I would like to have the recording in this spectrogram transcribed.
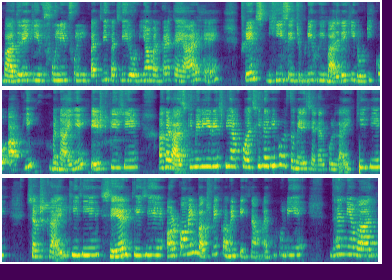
बाजरे की फूली फूली पतली पतली रोटियाँ बनकर तैयार है। फ्रेंड्स, घी से चुपड़ी हुई बाजरे की रोटी को आप भी बनाइए टेस्ट कीजिए। अगर आज की मेरी ये रेसिपी आपको अच्छी लगी हो तो मेरे चैनल को लाइक कीजिए सब्सक्राइब कीजिए शेयर कीजिए और कमेंट बॉक्स में कमेंट लिखना मत भूलिए। धन्यवाद।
